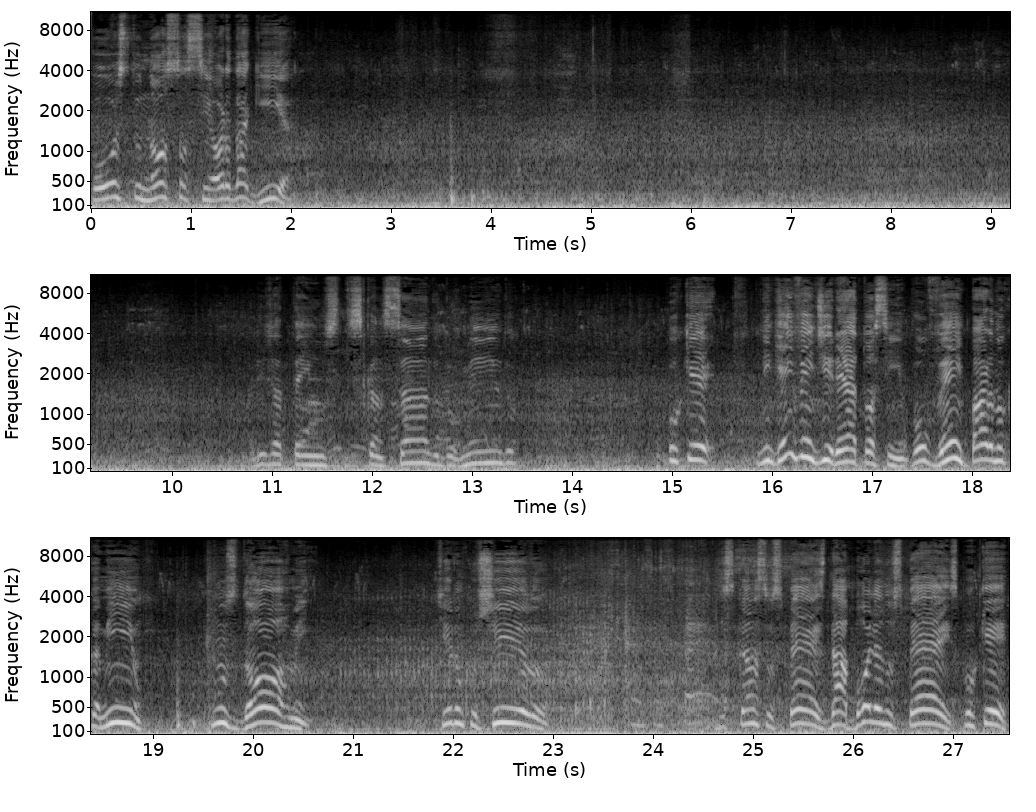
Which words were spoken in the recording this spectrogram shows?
Posto Nossa Senhora da Guia. Ali já tem uns descansando, dormindo. Porque ninguém vem direto assim. Ou vem, para no caminho, uns dormem, tira um cochilo, descansa os pés, dá bolha nos pés, porque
